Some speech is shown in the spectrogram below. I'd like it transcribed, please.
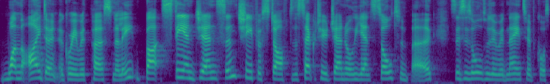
One that I don't agree with personally. But Stian Jenssen, Chief of Staff to the Secretary General Jens Stoltenberg, so this is all to do with NATO, of course,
